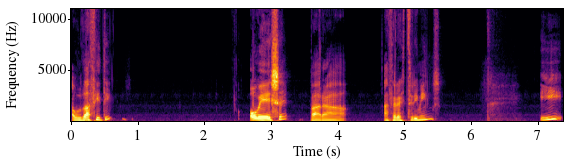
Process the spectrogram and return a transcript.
Audacity, OBS para hacer streamings y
